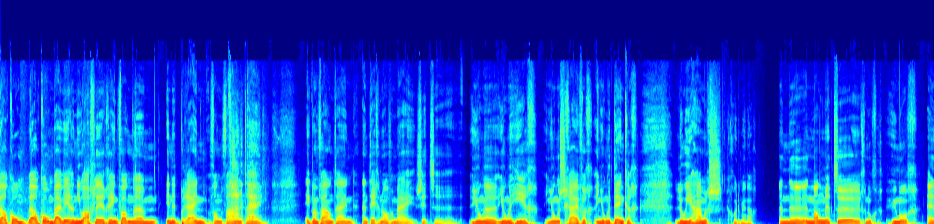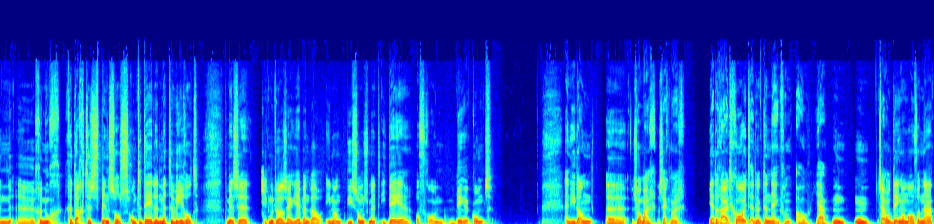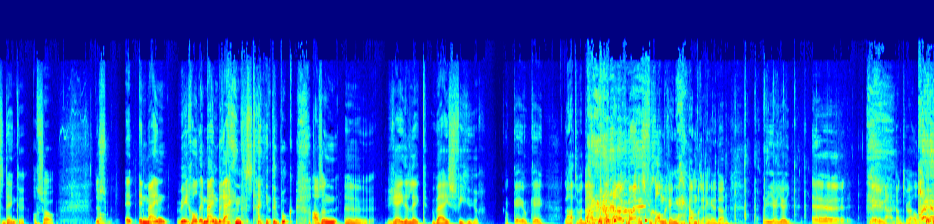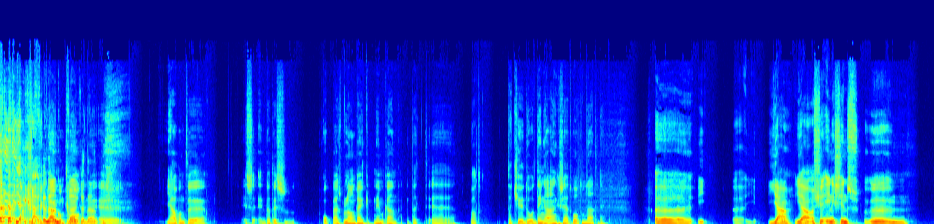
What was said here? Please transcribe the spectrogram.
Welkom, welkom bij weer een nieuwe aflevering van ehm, In het Brein van Valentijn. Ik ben Valentijn en tegenover mij zit eh, een jonge, jonge heer, een jonge schrijver, een jonge denker. Louis Hamers, Goedemiddag. een, eh, een man met eh, genoeg humor en genoeg gedachten, spinsels om te delen met de wereld. Tenminste, ik moet wel zeggen, jij bent wel iemand die soms met ideeën of gewoon dingen komt. En die dan eh, zomaar, zeg maar, ja, eruit gooit. En dat ik dan denk van, oh ja, hmm, hmm, het zijn wel dingen om over na te denken of zo. Dus Oh. in, in mijn wereld, in mijn brein, sta je te boek als een eh, redelijk wijs figuur. Oké, oké. Laten we daar vandaag maar eens veranderingen gaan brengen dan. Oei, oei, oei. Eh, nee, nou, dankjewel. Ja, graag gedaan, leuk om te graag horen. gedaan. Ja, want eh, is, dat is ook best belangrijk, neem ik aan. Dat, eh, Wat? Dat je door dingen aangezet wordt om na te denken. Eh, ja, ja, als je enigszins ehm,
